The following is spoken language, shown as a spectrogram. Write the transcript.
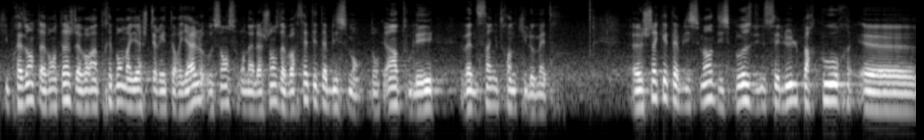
qui présente l'avantage d'avoir un très bon maillage territorial, au sens où on a la chance d'avoir sept établissements, donc un tous les 25-30 km. Euh, chaque établissement dispose d'une cellule parcours, euh,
